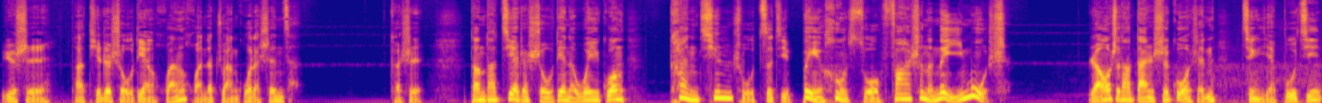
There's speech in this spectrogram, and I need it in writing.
于是他提着手电，缓缓地转过了身子。可是，当他借着手电的微光看清楚自己背后所发生的那一幕时，饶是他胆识过人，竟也不禁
